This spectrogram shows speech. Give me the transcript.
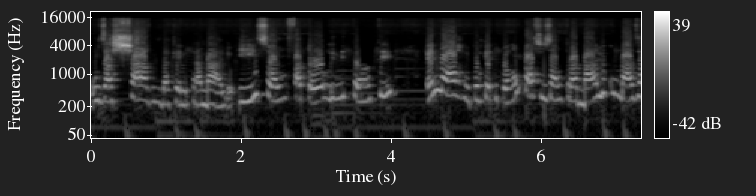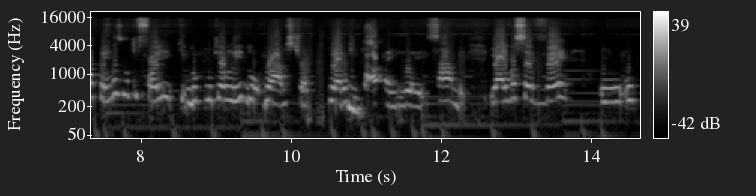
os achados daquele trabalho. E isso é um fator limitante enorme, porque tipo, eu não posso usar um trabalho com base apenas no que foi, no, no que eu li do, do abstract, que era o que estava em inglês, sabe? E aí você vê o, o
